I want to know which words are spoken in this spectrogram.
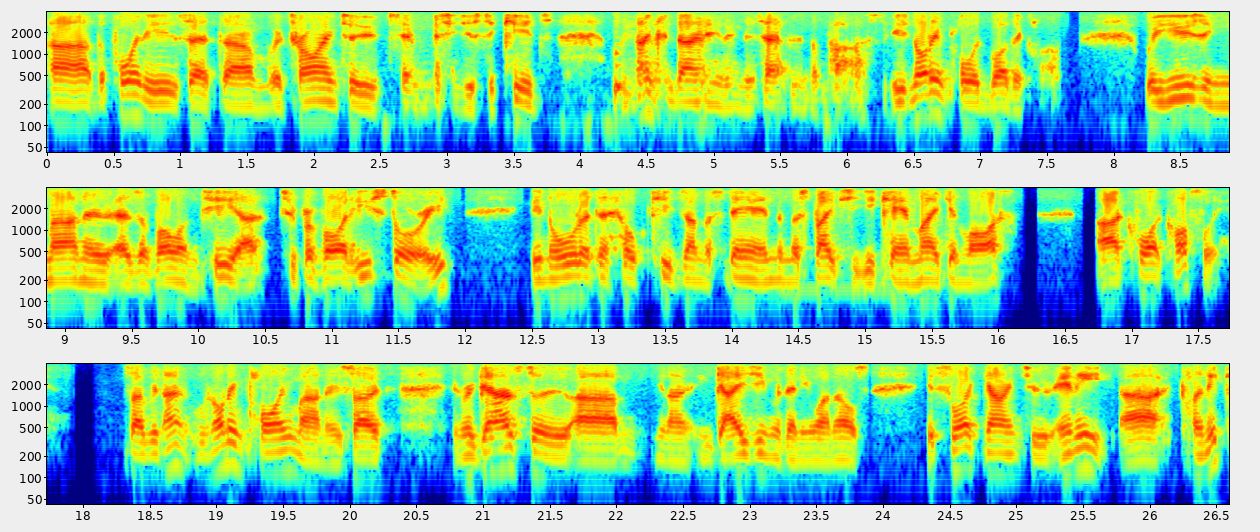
uh, the point is that um, we're trying to send messages to kids. We don't condone anything that's happened in the past. He's not employed by the club. We're using Manu as a volunteer to provide his story in order to help kids understand the mistakes that you can make in life are quite costly. So we don't we're not employing Manu. So in regards to um, you know engaging with anyone else, it's like going to any uh, clinic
